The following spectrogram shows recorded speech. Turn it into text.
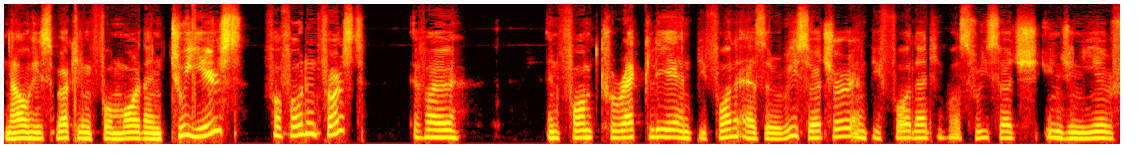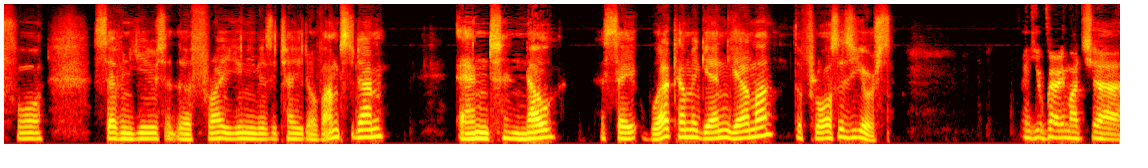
now he's working for more than two years for PhotonFirst, if I informed correctly, and before as a researcher, and before that he was research engineer for seven years at the Vrije Universiteit of Amsterdam. And now I say welcome again, Jelmer, the floor is yours. Thank you very much, uh,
